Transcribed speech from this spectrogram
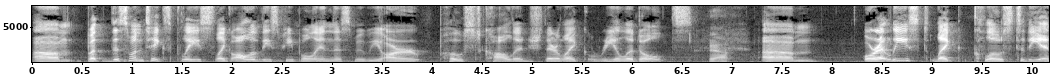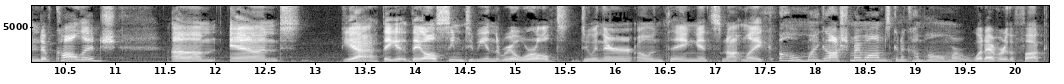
Um, but this one takes place like all of these people in this movie are post college. They're like real adults Yeah. Um, or at least like close to the end of college. Um, and yeah, they they all seem to be in the real world doing their own thing. It's not like, oh my gosh, my mom's gonna come home or whatever the fuck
